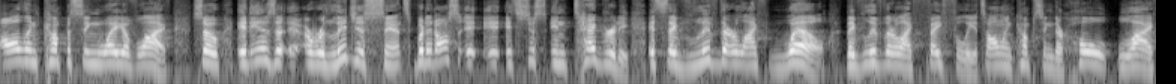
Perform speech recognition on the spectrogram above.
all encompassing way of life. So it is a, a religious sense, but it also, it, it's just integrity. It's they've lived their life well, they've lived their life faithfully. It's all encompassing their whole life.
